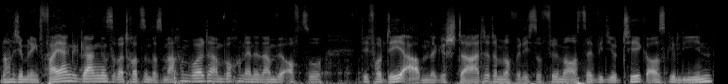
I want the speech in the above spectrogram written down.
noch nicht unbedingt feiern gegangen ist, aber trotzdem was machen wollte am Wochenende. Da haben wir oft so DVD-Abende gestartet, haben noch wirklich so Filme aus der Videothek ausgeliehen.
